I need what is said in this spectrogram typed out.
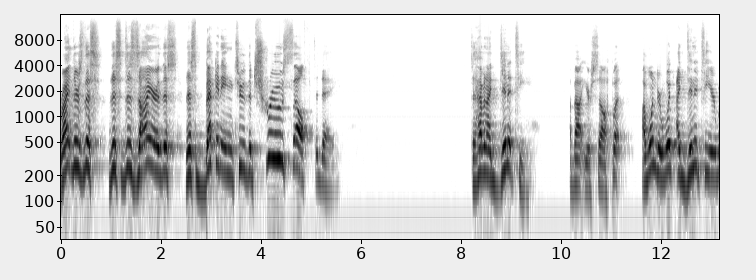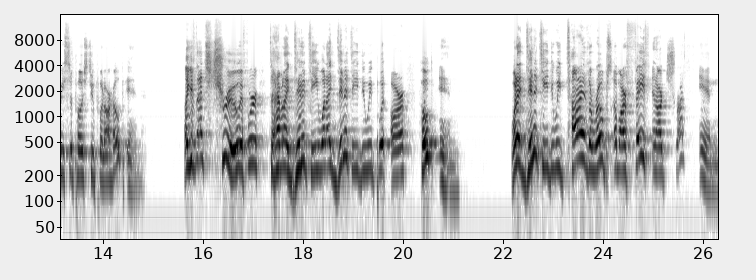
right there's this this desire this this beckoning to the true self today to have an identity about yourself but i wonder what identity are we supposed to put our hope in like if that's true if we're to have an identity what identity do we put our hope in what identity do we tie the ropes of our faith and our trust in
